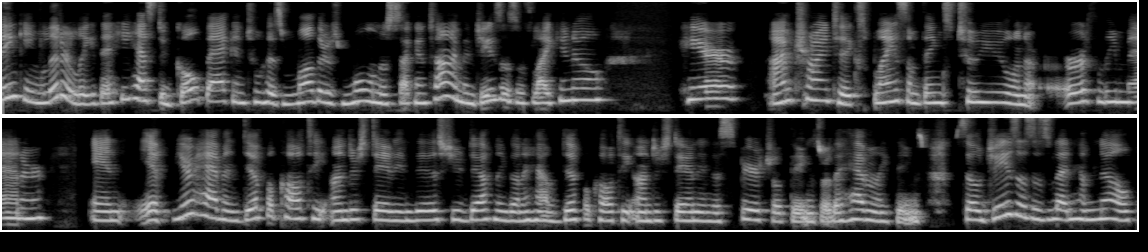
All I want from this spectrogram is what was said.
thinking literally that he has to go back into his mother's womb a second time. And Jesus is like, you know, here I'm trying to explain some things to you on an earthly manner. And if you're having difficulty understanding this, you're definitely going to have difficulty understanding the spiritual things or the heavenly things. So Jesus is letting him know,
